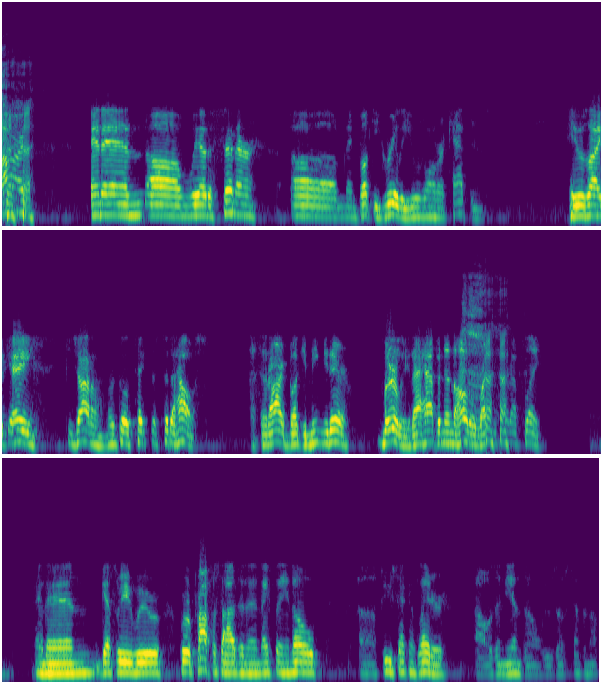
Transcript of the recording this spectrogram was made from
all right. and then um, we had a center um, named Bucky Greeley. He was one of our captains. He was like, hey, Ki-Jana, let's go take this to the house. I said, all right, Bucky, meet me there. Literally, that happened in the huddle right before that play. And then I guess we, we were we were prophesizing, and next thing you know, uh, a few seconds later, I was in the end zone. We was up seven nothing.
